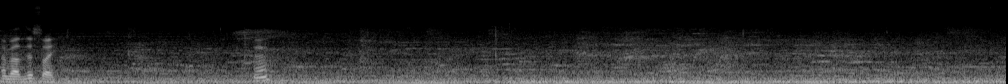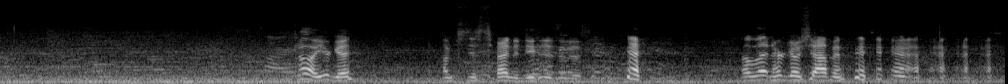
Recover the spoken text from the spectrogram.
How about this way? Huh? Sorry. Oh, you're good. I'm just trying to do this. This. I'm letting her go shopping.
